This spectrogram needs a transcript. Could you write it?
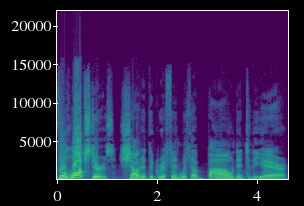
The lobsters! shouted the Gryphon with a bound into the air.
